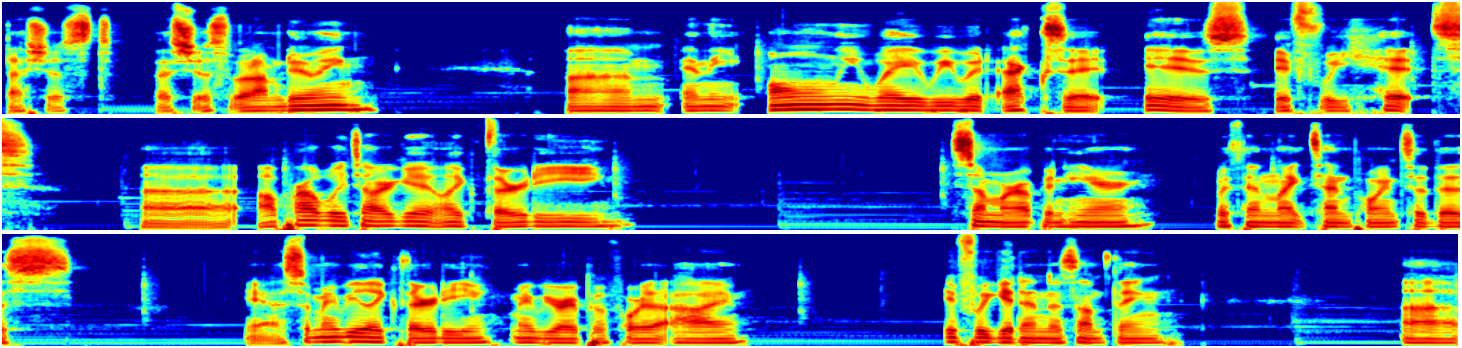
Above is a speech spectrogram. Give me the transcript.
that's just that's just what i'm doing um and the only way we would exit is if we hit uh i'll probably target like 30 somewhere up in here within like 10 points of this yeah so maybe like 30 maybe right before that high if we get into something uh,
